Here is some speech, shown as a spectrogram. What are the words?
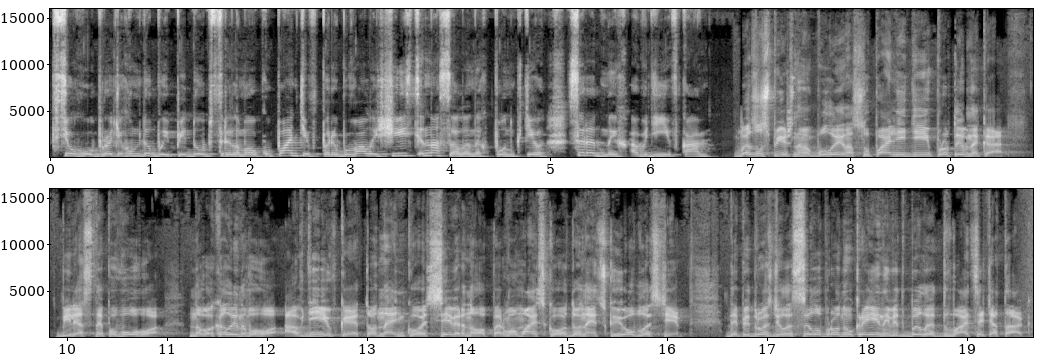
Всього протягом доби під обстрілами окупантів перебували шість населених пунктів, серед них Авдіївка. Безуспішними були наступальні дії противника біля Степового, Новокалинового, Авдіївки, Тоненького, Сєвєрного, Первомайського Донецької області, де підрозділи Сил оборони України відбили 20 атак.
